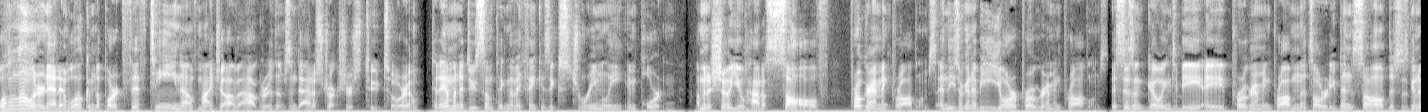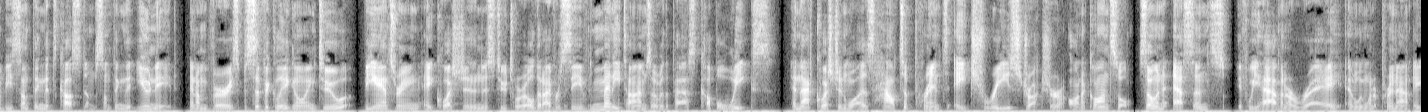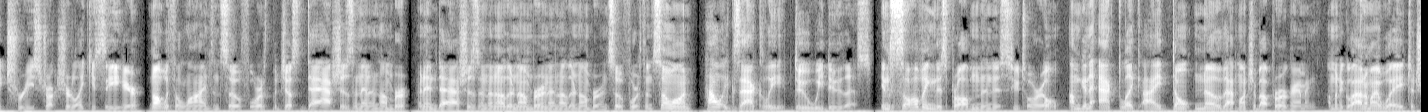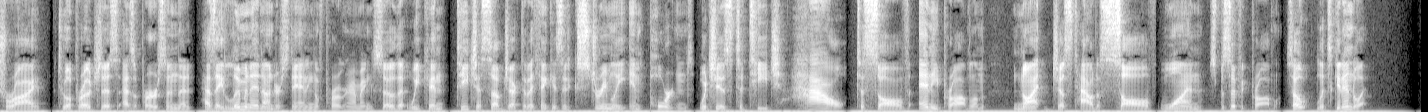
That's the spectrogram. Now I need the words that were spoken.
Well, hello Internet and welcome to part 15 of my Java Algorithms and Data Structures tutorial. Today I'm going to do something that I think is extremely important. I'm going to show you how to solve programming problems, and these are going to be your programming problems. This isn't going to be a programming problem that's already been solved, this is going to be something that's custom, something that you need. And I'm very specifically going to be answering a question in this tutorial that I've received many times over the past couple weeks. And that question was how to print a tree structure on a console. So in essence, if we have an array and we want to print out a tree structure like you see here, not with the lines and so forth, but just dashes and then a number, and then dashes and another number and another number and so forth and so on, how exactly do we do this? In solving this problem in this tutorial, I'm going to act like I don't know that much about programming. I'm going to go out of my way to try to approach this as a person that has a limited understanding of programming so that we can teach a subject that I think is extremely important, which is to teach how to solve any problem, not just how to solve one specific problem. So let's get into it.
